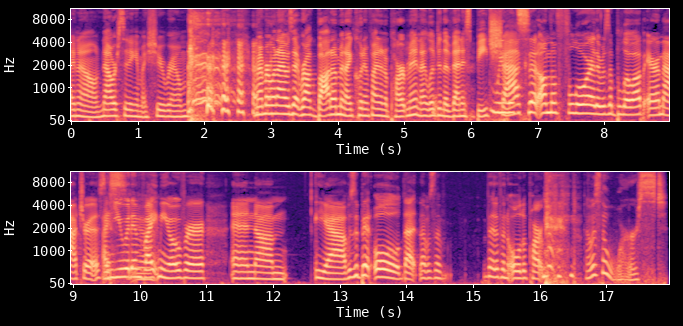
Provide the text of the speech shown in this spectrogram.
I know. Now we're sitting in my shoe room. Remember when I was at rock bottom and I couldn't find an apartment and I lived in the Venice Beach We shack? would sit on the floor. There was a blow up air mattress, I and you s- would yeah. invite me over. And um, yeah, it was a bit old. That that was a bit of an old apartment. That was the worst.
